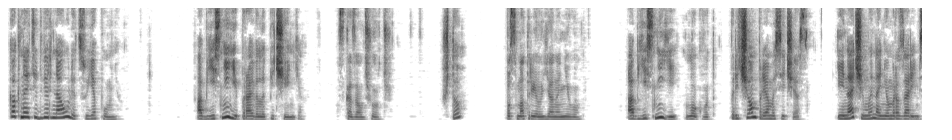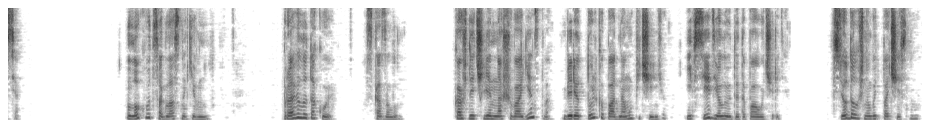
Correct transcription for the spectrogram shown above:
Как найти дверь на улицу, я помню. Объясни ей правила печенья, сказал Джордж. Что? посмотрел я на него. Объясни ей, Локвуд, причем прямо сейчас. Иначе мы на нем разоримся. Локвуд согласно кивнул. Правило такое, сказал он. Каждый член нашего агентства берет только по одному печенью, и все делают это по очереди. Все должно быть по-честному.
